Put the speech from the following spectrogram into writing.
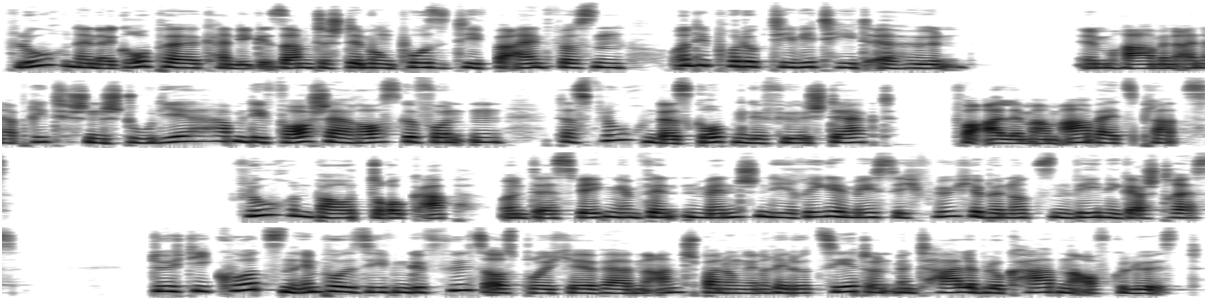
Fluchen in der Gruppe kann die gesamte Stimmung positiv beeinflussen und die Produktivität erhöhen. Im Rahmen einer britischen Studie haben die Forscher herausgefunden, dass Fluchen das Gruppengefühl stärkt, vor allem am Arbeitsplatz. Fluchen baut Druck ab und deswegen empfinden Menschen, die regelmäßig Flüche benutzen, weniger Stress. Durch die kurzen impulsiven Gefühlsausbrüche werden Anspannungen reduziert und mentale Blockaden aufgelöst.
